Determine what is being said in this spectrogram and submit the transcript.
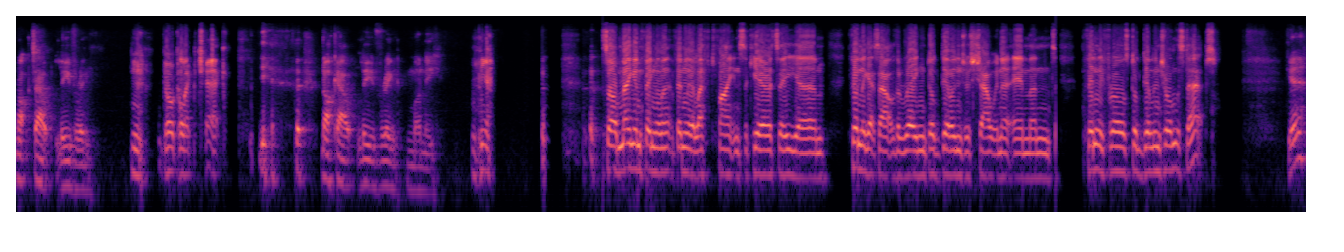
knocked out, leave ring. Go collect check. Yeah, knockout, leave ring, money. yeah. so Meng and Finlay, Finlay are left fighting security. Um, Finlay gets out of the ring. Doug Dillinger's shouting at him, and Finlay throws Doug Dillinger on the steps. Yeah,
